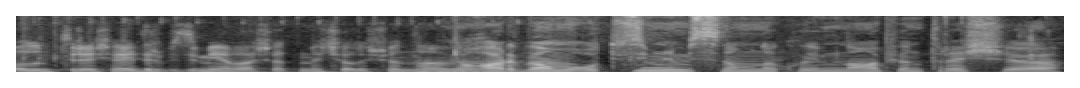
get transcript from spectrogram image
Oğlum Trash Hider bizi mi yavaşlatmaya çalışıyorsun? Ne Ya yapıyorsun? harbi ama otizmli misin amına koyayım? Ne yapıyorsun trash ya?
